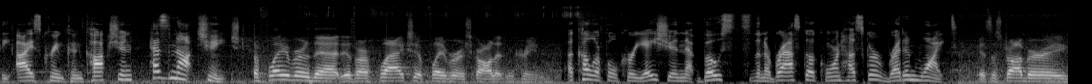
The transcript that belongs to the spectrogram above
the ice cream concoction has not changed. The flavor that is our flagship flavor is scarlet and cream. A colorful creation that boasts the Nebraska Cornhusker red and white. It's a strawberry,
